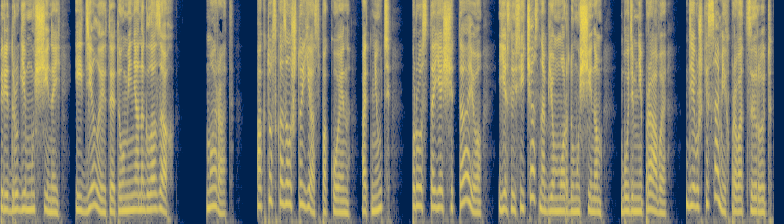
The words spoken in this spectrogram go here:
перед другим мужчиной и делает это у меня на глазах. Марат, а кто сказал, что я спокоен? Отнюдь. Просто я считаю, если сейчас набьем морду мужчинам, будем неправы, Девушки сами их провоцируют.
